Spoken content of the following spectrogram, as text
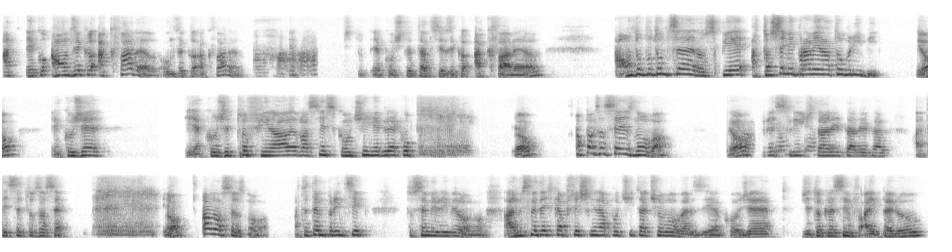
A, jako, a on řekl akvarel. On řekl akvarel. Aha. Jako čtvrtá tři řekl akvarel. A on to potom celé rozpije a to se mi právě na tom líbí. Jo? Jakože, jakože to finále vlastně skončí někde jako jo? A pak zase je znova. Jo? Kreslíš tady, tady, tady. A teď se to zase jo? A zase znova. A to je ten princip, to se mi líbilo. No. Ale my jsme teďka přešli na počítačovou verzi, jako, že, že to kreslím v iPadu.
